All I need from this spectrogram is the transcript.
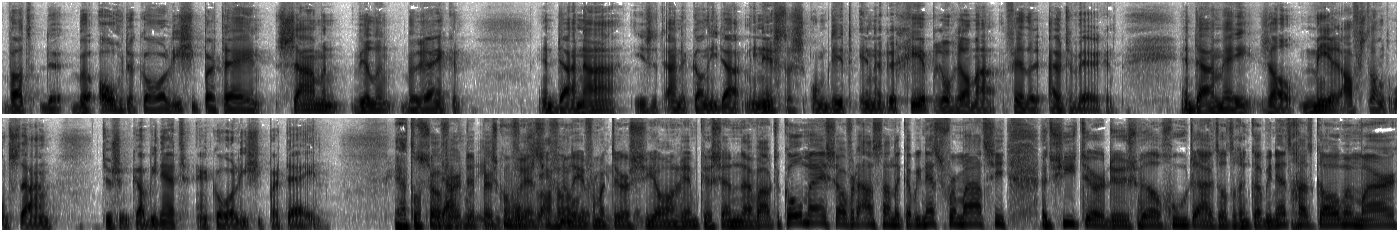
wat de beoogde coalitiepartijen samen willen bereiken. En daarna is het aan de kandidaat-ministers om dit in een regeerprogramma verder uit te werken. En daarmee zal meer afstand ontstaan tussen kabinet en coalitiepartijen. Ja, tot zover de persconferentie van de informateurs Johan Remkes en uh, Wouter Koolmees over de aanstaande kabinetsformatie. Het ziet er dus wel goed uit dat er een kabinet gaat komen, maar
